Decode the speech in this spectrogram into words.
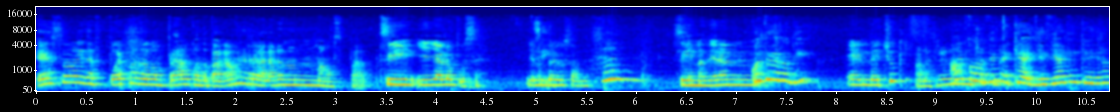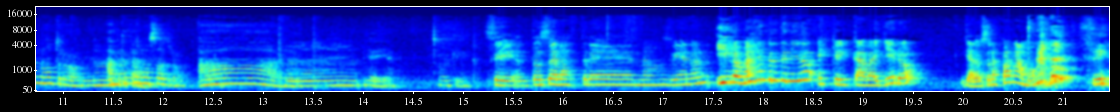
Eso y después cuando compraban, cuando pagamos nos regalaron un mousepad. Sí, yo ya lo puse. Yo lo Sí. estoy usando. Sí, nos dieron ¿Cuál te dieron a ti? el de Chucky. A las tres nos Ah, dieron todavía Chucky. no. Es que ayer vi a alguien que le dieron otro. No, antes tata. de nosotros. Ah, ya. Ah. Ya, ya. Ok. Sí, entonces las tres nos vieron. Y lo más entretenido es que el caballero, ya nosotros pagamos. Sí.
